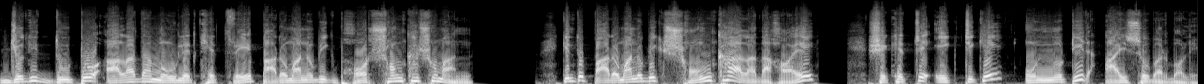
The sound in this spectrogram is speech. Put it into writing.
যদি দুটো আলাদা মৌলের ক্ষেত্রে পারমাণবিক ভর সংখ্যা সমান, কিন্তু পারমাণবিক সংখ্যা আলাদা হয়, সেক্ষেত্রে একটিকে অন্যটির আইসোবার বলে।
